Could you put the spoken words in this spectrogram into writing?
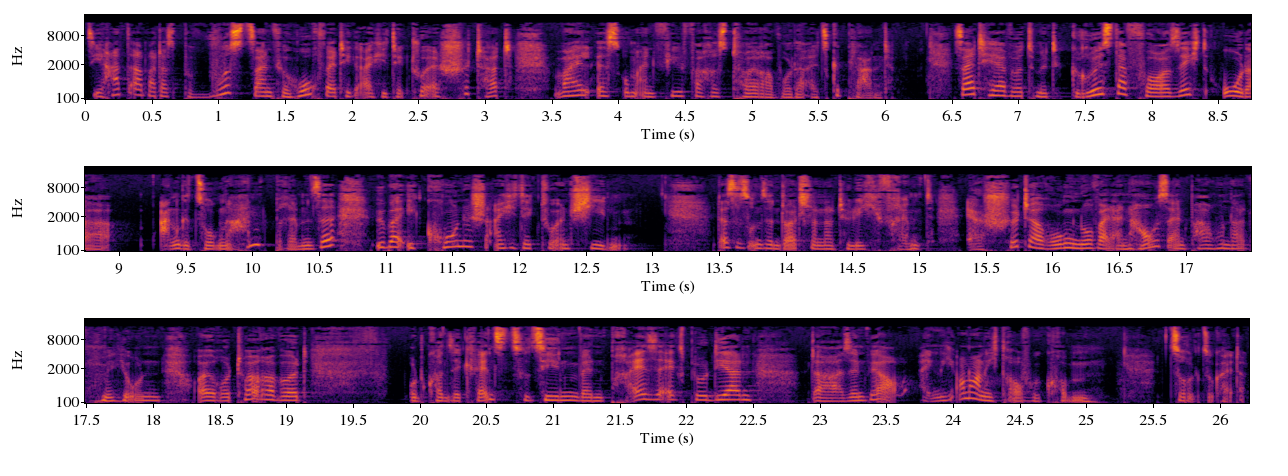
Sie hat aber das Bewusstsein für hochwertige Architektur erschüttert, weil es um ein Vielfaches teurer wurde als geplant. Seither wird mit größter Vorsicht oder angezogene Handbremse über ikonische Architektur entschieden. Das ist uns in Deutschland natürlich fremd. Erschütterung, nur weil ein Haus ein paar hundert Millionen Euro teurer wird und Konsequenzen zu ziehen, wenn Preise explodieren, da sind wir eigentlich auch noch nicht drauf gekommen, zurückzukaltern.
